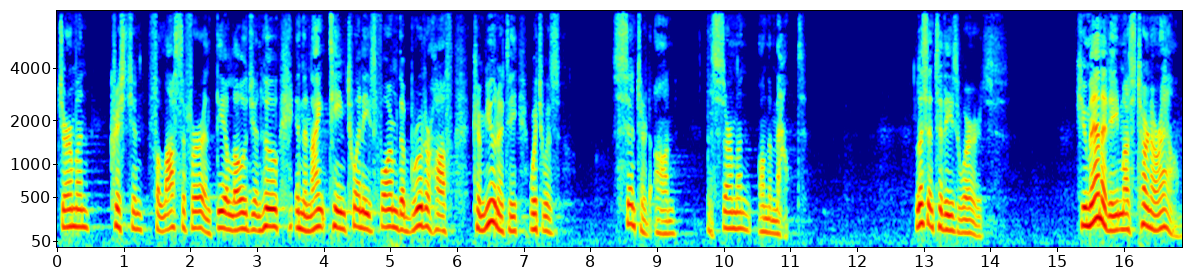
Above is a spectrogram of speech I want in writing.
German Christian philosopher and theologian who, in the 1920s, formed the Bruderhof community, which was centered on the Sermon on the Mount. Listen to these words Humanity must turn around.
